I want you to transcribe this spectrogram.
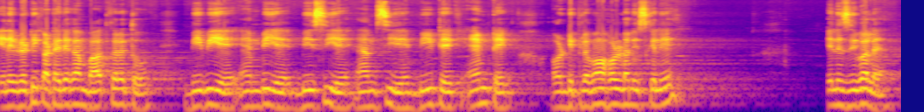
एलिबिलिटी क्राइटेरिया का हम बात करें तो B B A M B A B C A M C A B tech M tech और डिप्लोमा होल्डर इसके लिए एलिजिबल है।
